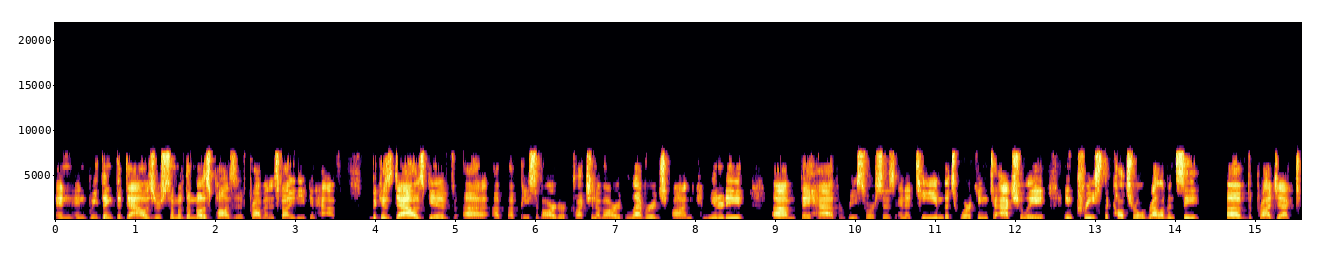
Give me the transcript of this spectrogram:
and, and we think the DAOs are some of the most positive provenance value that you can have because DAOs give uh, a, a, piece of art or a collection of art leverage on community. Um, they have resources and a team that's working to actually increase the cultural relevancy of the project.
